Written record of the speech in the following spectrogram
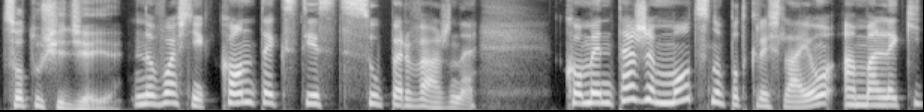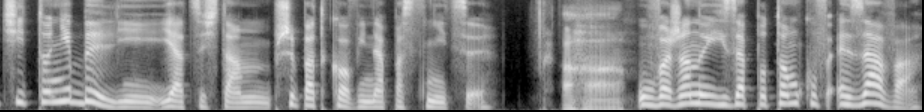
Co tu się dzieje? No właśnie, kontekst jest super ważny. Komentarze mocno podkreślają, a Malekici to nie byli jacyś tam przypadkowi napastnicy. Aha, Uważano ich za potomków Ezawa.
